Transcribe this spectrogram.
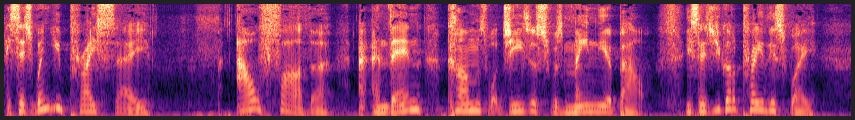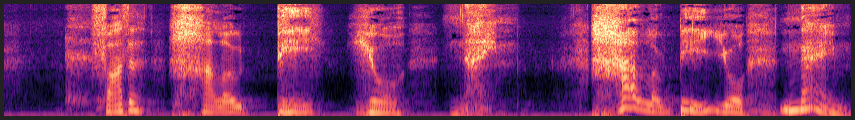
He says, When you pray, say, our Father, and then comes what Jesus was mainly about. He says, You've got to pray this way Father, hallowed be your name. Hallowed be your name.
